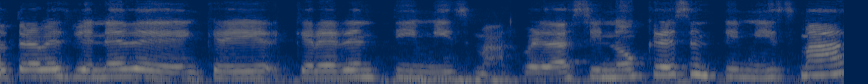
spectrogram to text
otra vez viene de creer, creer, en ti misma, ¿verdad? Si no crees en ti misma,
